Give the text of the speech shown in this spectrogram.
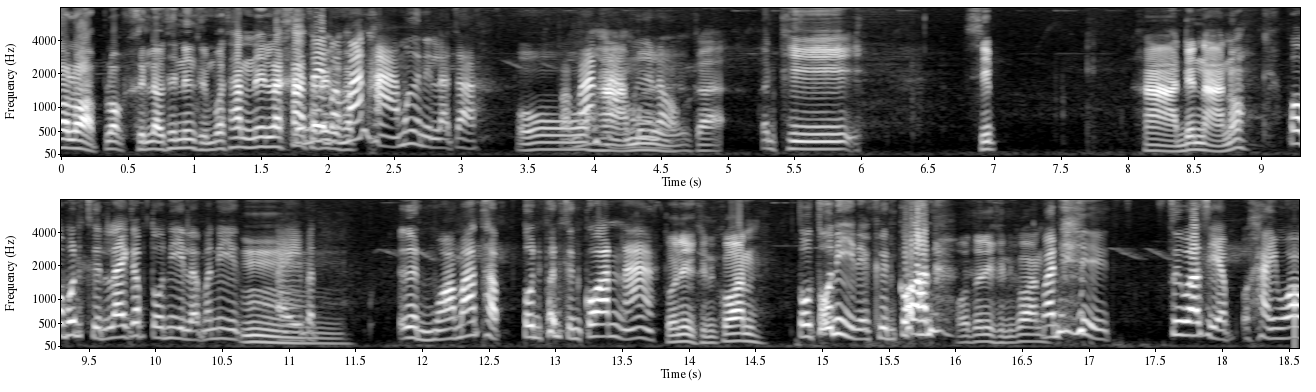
ล่อรอบลอกขึ้นเราที่หนึงขึ้นบ่ทันในราคาขึ้นเท่าได้ไหร่ประคมารับณหามือนี่แหละจ้ะ โอ้ประมาณหาหามื้มืออแล้ว ก็วันที่สิบห้าเดือนหน้าเนาะพอเพิ่นขึ้นไล่กับตัวนี้แหละมันนี่อืมไอ้บัดเอิ้นหมอมาทับตัวนี้เพิ่นขึ้นก้อนนะตัวนี้ขึ้นก้อน ตัวตัวนี้เนี่ยขึ้นก้อนโอ้ตัวนี้ขึ้นก้อนวันนี้ซื้อว่าเสียบให้หมอ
